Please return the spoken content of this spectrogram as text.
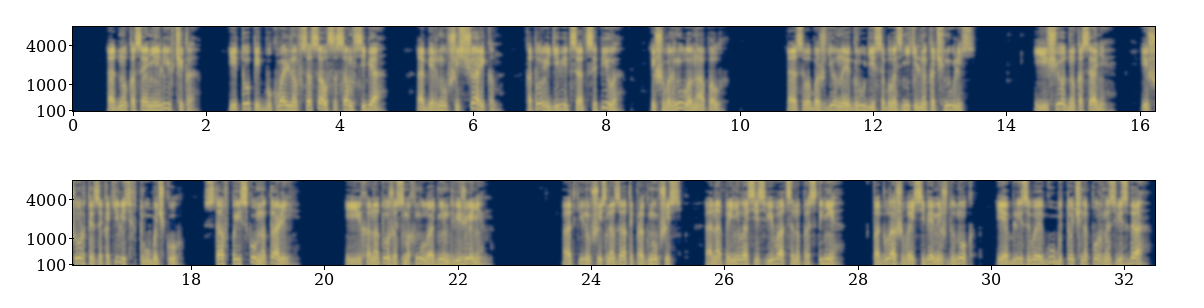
Одно касание лифчика, и топик буквально всосался сам в себя, обернувшись шариком, который девица отцепила и швырнула на пол. Освобожденные груди соблазнительно качнулись. Еще одно касание, и шорты закатились в трубочку, став пояском на талии. И их она тоже смахнула одним движением. Откинувшись назад и прогнувшись, она принялась извиваться на простыне, поглаживая себя между ног и облизывая губы точно порнозвезда.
